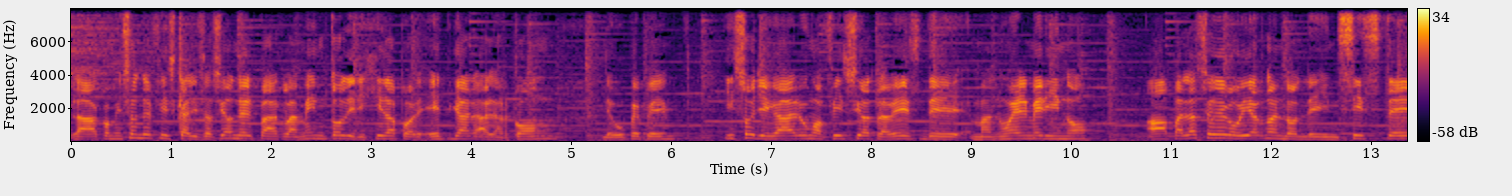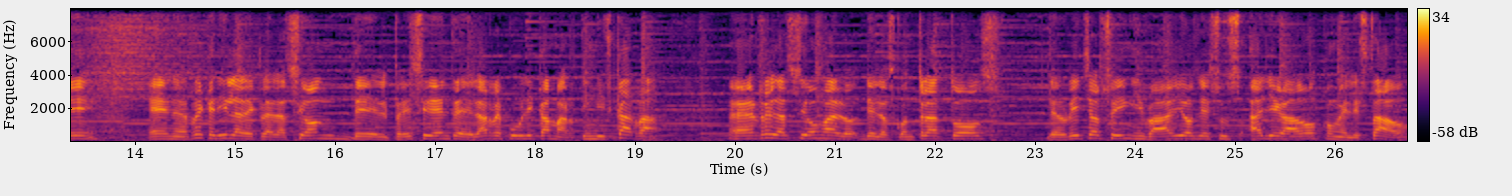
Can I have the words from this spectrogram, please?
La Comisión de Fiscalización del Parlamento, dirigida por Edgar Alarcón, de UPP, hizo llegar un oficio a través de Manuel Merino a Palacio de Gobierno en donde insiste en requerir la declaración del presidente de la República, Martín Vizcarra, en relación a de los contratos de Richard Swing y varios de sus allegados con el Estado.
